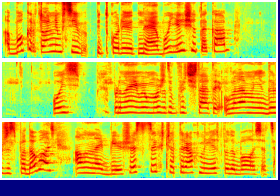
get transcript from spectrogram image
Або картонівці підкорюють небо, є ще така. Ось про неї ви можете прочитати. Вона мені дуже сподобалась, але найбільше з цих чотирьох мені сподобалося це.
